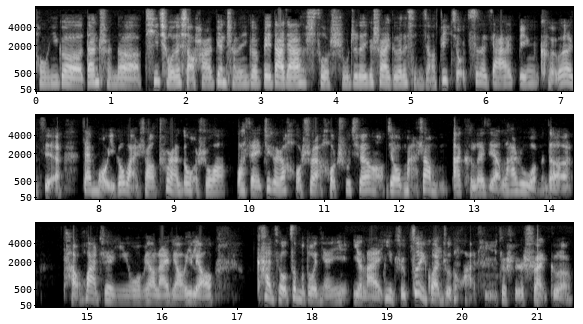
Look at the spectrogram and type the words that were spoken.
从一个单纯的踢球的小孩变成了一个被大家所熟知的一个帅哥的形象。第九期的嘉宾可乐姐在某一个晚上突然跟我说：“哇塞，这个人好帅，好出圈哦！”就马上把可乐姐拉入我们的谈话阵营，我们要来聊一聊看球这么多年以来一直最关注的话题，就是帅哥。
